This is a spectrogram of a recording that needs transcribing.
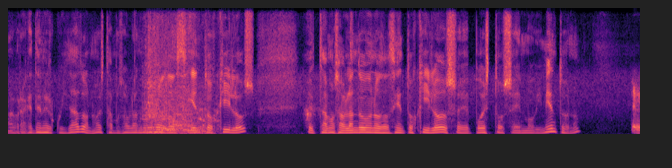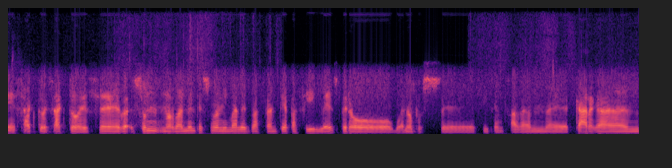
habrá que tener cuidado, ¿no? Estamos hablando de unos 200 kilos, estamos hablando de unos 200 kilos eh, puestos en movimiento, ¿no? Exacto, exacto. Es, eh, son normalmente son animales bastante apacibles, pero bueno, pues eh, si se enfadan cargan,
